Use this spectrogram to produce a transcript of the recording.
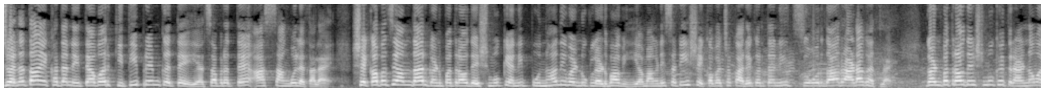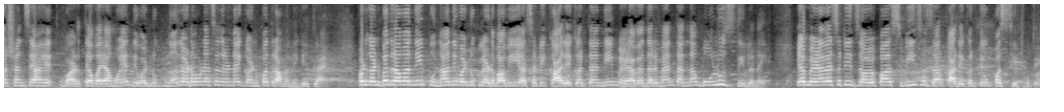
जनता एखाद्या नेत्यावर किती प्रेम करते याचा प्रत्यय आज सांगोल्यात आलाय. शेकापचे आमदार गणपतराव देशमुख यांनी पुन्हा निवडणूक लढवावी या मागणीसाठी शेकापच्या कार्यकर्त्यांनी जोरदार राडा घातलाय. गणपतराव देशमुख हे त्र्याण्णव वर्षांचे आहेत. वाढत्या वयामुळे निवडणूक न लढवण्याचा निर्णय गणपतरावांनी घेतलाय. पण गणपतरावांनी पुन्हा निवडणूक लढवावी यासाठी कार्यकर्त्यांनी मेळाव्यादरम्यान त्यांना बोलूच दिलं नाही. या मेळाव्यासाठी जवळपास वीस हजार कार्यकर्ते उपस्थित होते.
